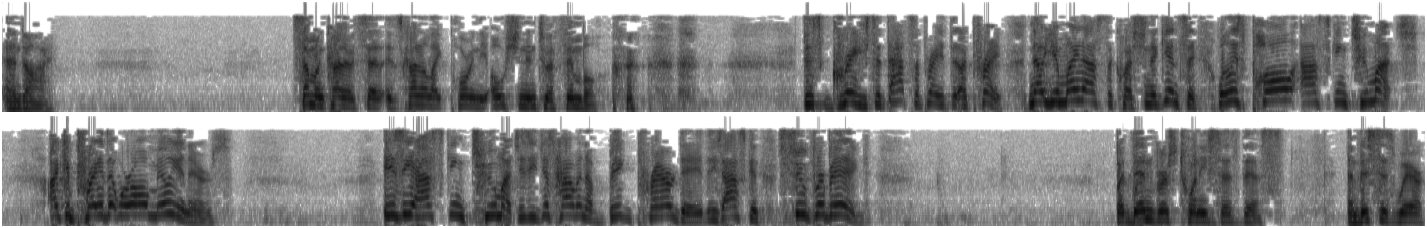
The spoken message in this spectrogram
and I. Someone kind of said it's kind of like pouring the ocean into a thimble. this grace, that that's a prayer that I pray. Now you might ask the question again, say, well, is Paul asking too much? I could pray that we're all millionaires. Is he asking too much? Is he just having a big prayer day that he's asking super big? But then verse 20 says this. And this is where,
